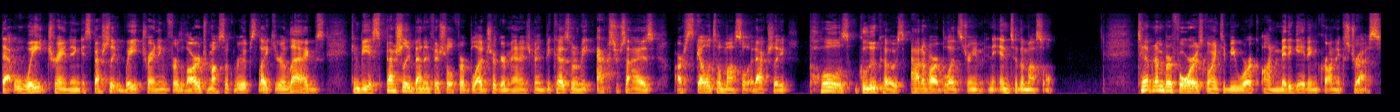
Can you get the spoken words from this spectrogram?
that weight training, especially weight training for large muscle groups like your legs, can be especially beneficial for blood sugar management because when we exercise our skeletal muscle, it actually pulls glucose out of our bloodstream and into the muscle. Tip number four is going to be work on mitigating chronic stress.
